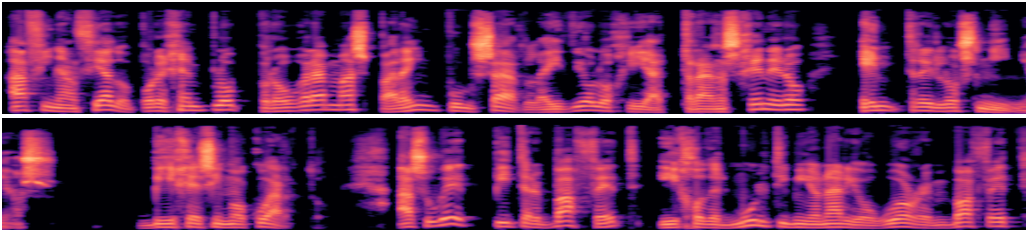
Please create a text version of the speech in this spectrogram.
ha financiado, por ejemplo, programas para impulsar la ideología transgénero entre los niños. Vigésimo cuarto. A su vez, Peter Buffett, hijo del multimillonario Warren Buffett,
